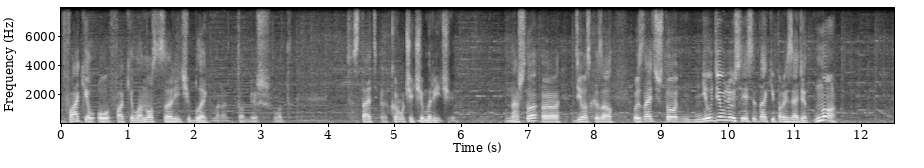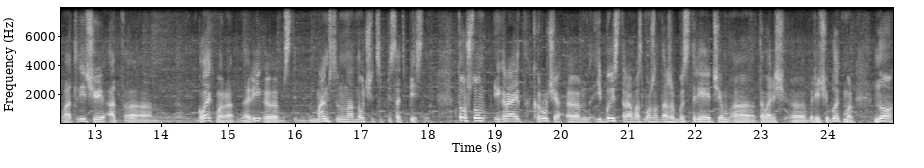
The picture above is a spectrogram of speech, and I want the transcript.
факел у факелоносца Ричи Блэкмора, то бишь вот стать круче, чем Ричи? На что э, Дио сказал, вы знаете что, не удивлюсь, если так и произойдет. Но, в отличие от э, Блэкмора, Ри, э, Ст- Мальмстину надо научиться писать песни. То, что он играет круче э, и быстро, а возможно даже быстрее, чем э, товарищ э, Ричи Блэкмор, но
